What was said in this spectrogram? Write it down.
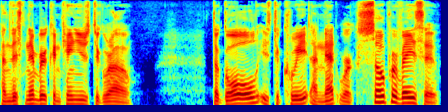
and this number continues to grow. The goal is to create a network so pervasive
